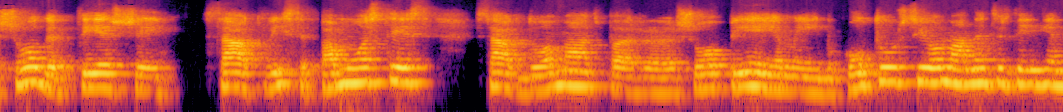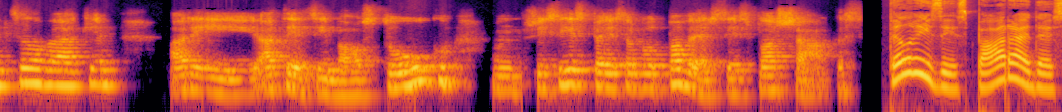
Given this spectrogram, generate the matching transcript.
Šogad tieši sāk visi pamosties, sāk domāt par šo pieejamību kultūras jomā nedzirdīgiem cilvēkiem, arī attiecībā uz tulku, un šīs iespējas varbūt pavērsies plašākas. Televīzijas pārraidēs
